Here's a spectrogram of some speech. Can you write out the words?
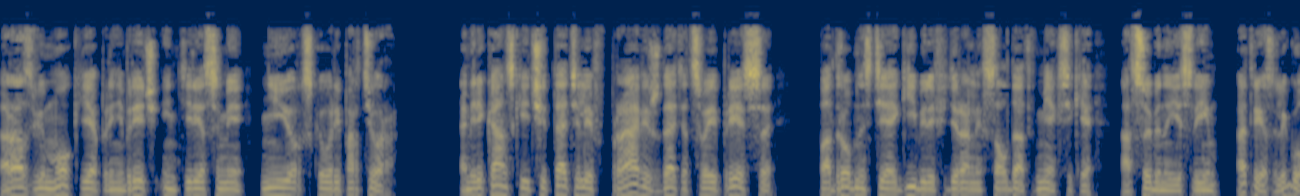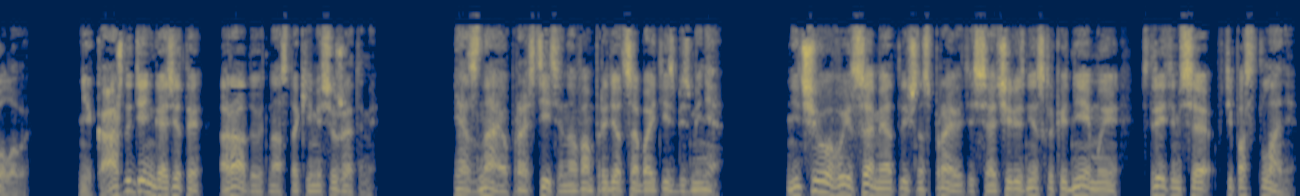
разве мог я пренебречь интересами нью-йоркского репортера? Американские читатели вправе ждать от своей прессы подробностей о гибели федеральных солдат в Мексике, особенно если им отрезали головы. Не каждый день газеты радуют нас такими сюжетами. Я знаю, простите, но вам придется обойтись без меня. Ничего, вы и сами отлично справитесь, а через несколько дней мы встретимся в Типостлане.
